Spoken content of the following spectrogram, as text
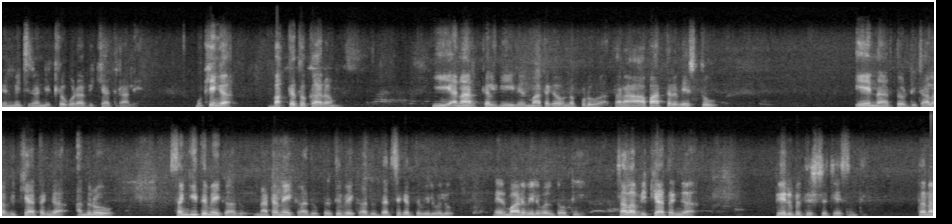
నిర్మించిన అన్నిట్లో కూడా విఖ్యాతురాలే ముఖ్యంగా భక్త తుకారం ఈ అనార్కల్కి నిర్మాతగా ఉన్నప్పుడు తన ఆ పాత్ర వేస్తూ ఏఎన్ఆర్ తోటి చాలా విఖ్యాతంగా అందులో సంగీతమే కాదు నటనే కాదు ప్రతిభే కాదు దర్శకత్వ విలువలు నిర్మాణ విలువలతోటి చాలా విఖ్యాతంగా పేరు ప్రతిష్ట చేసింది. తన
